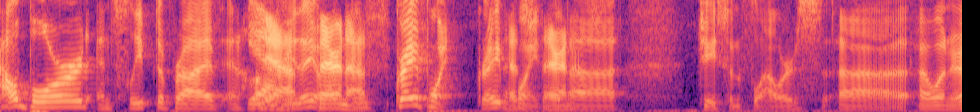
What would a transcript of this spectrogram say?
how bored and sleep deprived and hungry Yeah, they fair are. enough. And great point. Great That's point. fair enough. Uh, Jason Flowers. Uh, I wonder.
